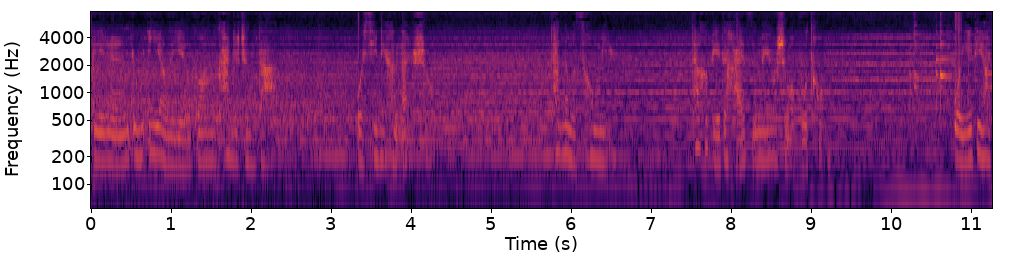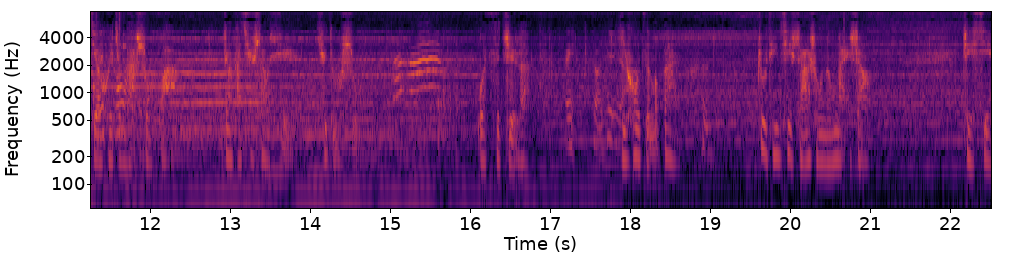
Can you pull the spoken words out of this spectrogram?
别人用异样的眼光看着郑大，我心里很难受。他那么聪明，他和别的孩子没有什么不同。我一定要教会郑大说话，让他去上学，去读书。我辞职了，哎，小心以后怎么办？助听器啥时候能买上？这些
